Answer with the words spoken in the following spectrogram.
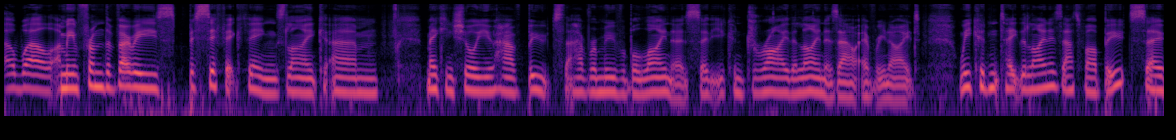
Uh, well, I mean, from the very specific things like um, making sure you have boots that have removable liners so that you can dry the liners out every night. We couldn't take the liners out of our boots, so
